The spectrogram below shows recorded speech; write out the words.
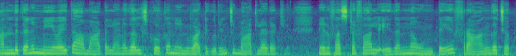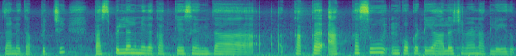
అందుకని మేమైతే ఆ మాటలు అనదలుచుకోక నేను వాటి గురించి మాట్లాడట్లే. నేను ఫస్ట్ ఆఫ్ ఆల్ ఏదన్నా ఉంటే ఫ్రాంగ్గా చెప్తానే తప్పించి పసిపిల్లల మీద కక్కేసేంత కక్క అక్కసు ఇంకొకటి ఆలోచన నాకు లేదు.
